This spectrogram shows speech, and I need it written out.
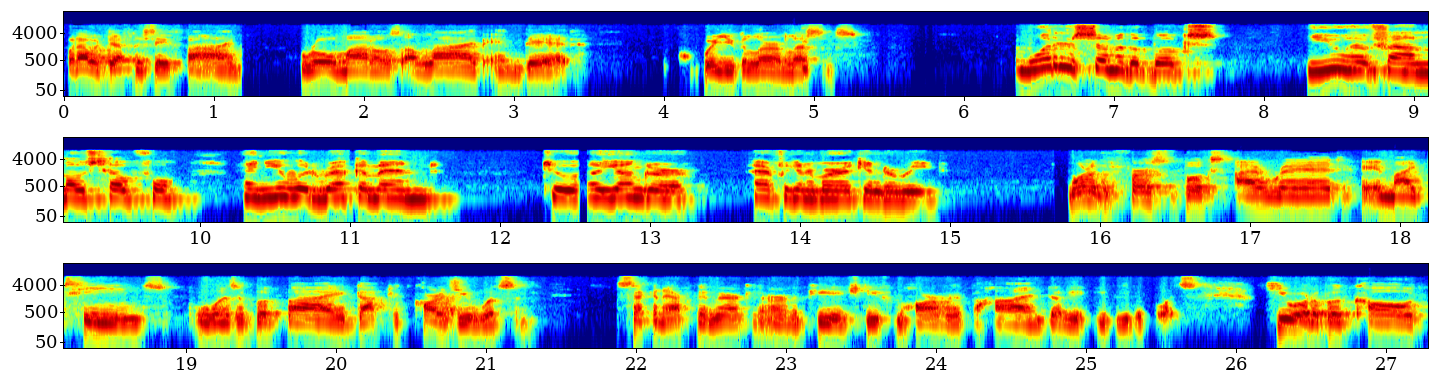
But I would definitely say find role models alive and dead where you can learn lessons. What are some of the books you have found most helpful and you would recommend to a younger African American to read? One of the first books I read in my teens was a book by Dr. Carter G. Woodson, second African American to earn a PhD from Harvard behind W.E.B. Du Bois. He wrote a book called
